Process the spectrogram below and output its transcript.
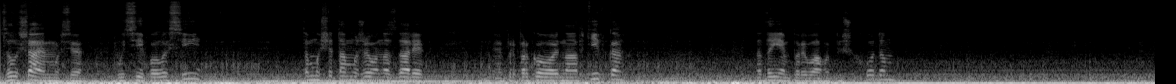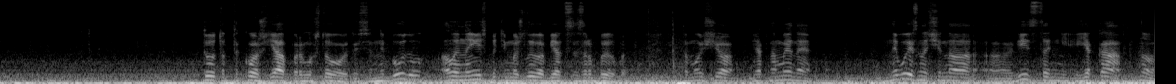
Залишаємося у цій полосі, тому що там вже у нас далі е, припаркована автівка. Надаємо перевагу пішоходам. Тут також я перелаштовуватися не буду, але на іспиті, можливо, б я це зробив би. Тому що, як на мене, не визначена е, відстань, яка, ну,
